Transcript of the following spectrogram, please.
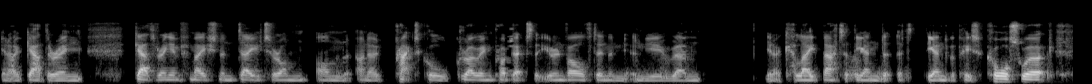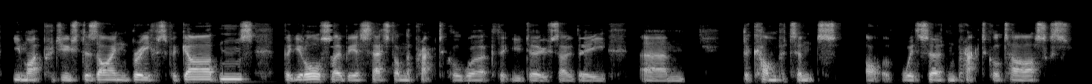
you know gathering gathering information and data on on I know practical growing projects that you're involved in and, and you um, you know collate that at the end at the end of a piece of coursework. You might produce design briefs for gardens but you'll also be assessed on the practical work that you do. So the um, the competence of, with certain practical tasks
